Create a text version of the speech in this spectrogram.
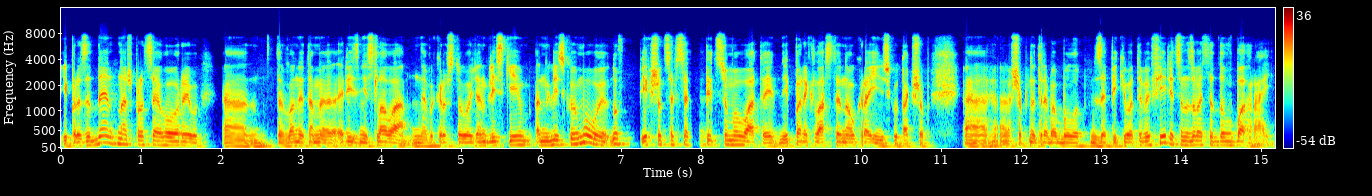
і президент наш про це говорив. е, Вони там різні слова використовують англійські, англійською мовою. Ну, якщо це все підсумувати і перекласти на українську, так щоб, щоб не треба було запікувати в ефірі, це називається довбаграй.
